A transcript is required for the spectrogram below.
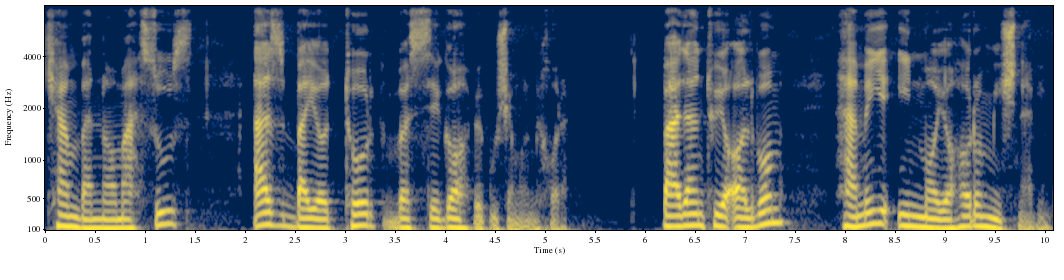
کم و نامحسوس از بیات ترک و سگاه به گوشمون می‌خوره. بعدا توی آلبوم همه این مایه ها رو میشنویم.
